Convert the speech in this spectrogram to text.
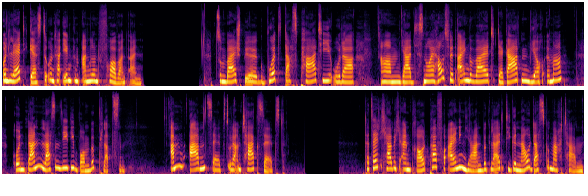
und lädt die Gäste unter irgendeinem anderen Vorwand ein. Zum Beispiel Geburtstagsparty oder ähm, ja, das neue Haus wird eingeweiht, der Garten, wie auch immer. Und dann lassen sie die Bombe platzen. Am Abend selbst oder am Tag selbst. Tatsächlich habe ich ein Brautpaar vor einigen Jahren begleitet, die genau das gemacht haben.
